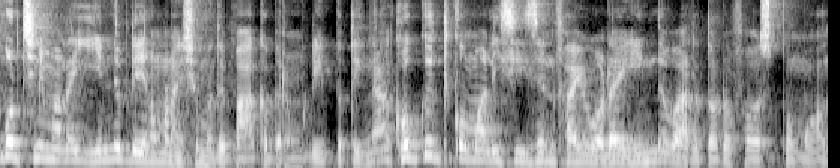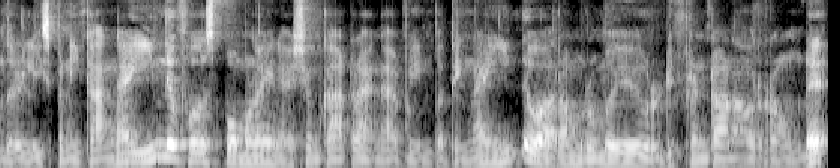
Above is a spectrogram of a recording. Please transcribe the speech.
போட் சினிமாவில் இந்த இப்படி நம்ம விஷயம் வந்து பார்க்க பெற முடியும் பார்த்தீங்கன்னா கொக்குத் கோமாளி சீசன் ஃபைவோட இந்த வாரத்தோட ஃபர்ஸ்ட் போமோ வந்து ரிலீஸ் பண்ணியிருக்காங்க. இந்த ஃபர்ஸ்ட் போமோவில் என்ன விஷயம் காட்டுறாங்க அப்படின்னு பார்த்தீங்கன்னா இந்த வாரம் ரொம்பவே ஒரு டிஃப்ரெண்ட்டான ஒரு ரவுண்டு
